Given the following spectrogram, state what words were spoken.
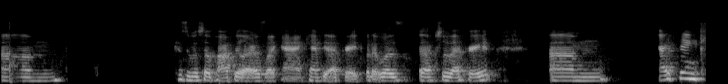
because it was so popular. I was like, eh, it can't be that great, but it was actually that great. Um, I think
